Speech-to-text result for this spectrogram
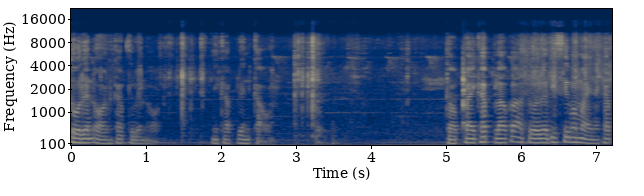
ตัวเรือนออกนะครับ ตัวเรือนออกนี่ครับเรือนเก่า ต่อไปครับเราก็เอาตัวเรือนที่ซื้อมาใหม่นะครับ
